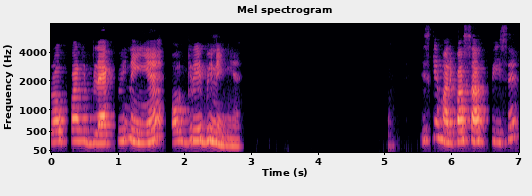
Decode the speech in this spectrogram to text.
प्रॉपर ब्लैक भी नहीं है और ग्रे भी नहीं है। इसके हमारे पास सात पीस है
